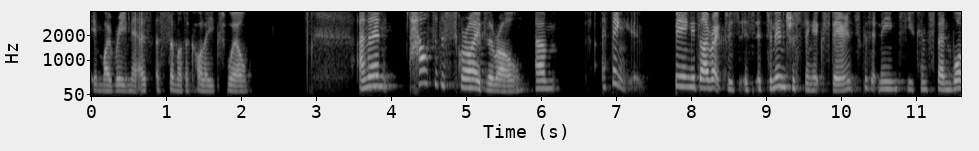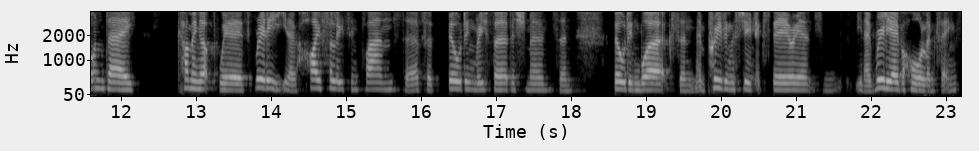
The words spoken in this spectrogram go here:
in my remit as, as some other colleagues will. And then how to describe the role. Um, I think being a director is, is it's an interesting experience because it means you can spend one day coming up with really, you know, highfalutin plans to, for building refurbishments and building works and improving the student experience and, you know, really overhauling things.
